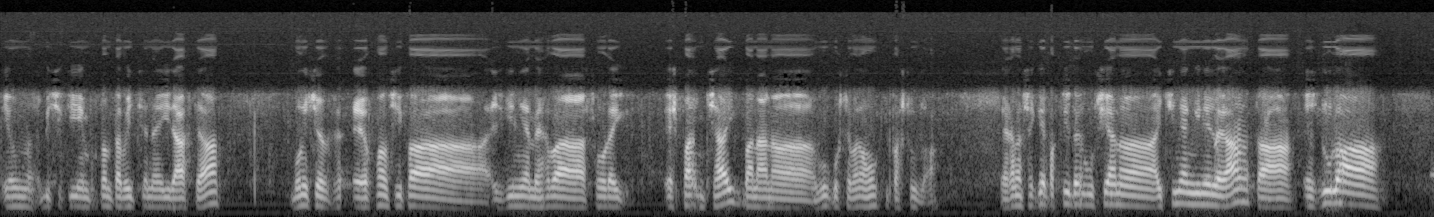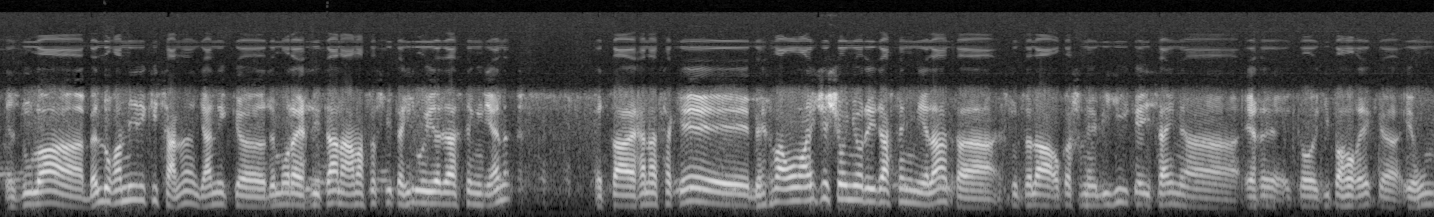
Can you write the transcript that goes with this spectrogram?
egun biziki importanta behitzen iraztea. Bonitxe, ofanzifa ezginea merba sorek espaintxai, banan uh, guk uste banan hoki pastu da. Erran ezeke partida guzian uh, aitzinean ginelera, eta ez dula, ez dula beldu gandirik izan, eh? janik uh, demora erditan, amazazkita hiru idazten ginen, Eta egan azake, behar ba, ono aize soinore idazten niela, eta ez dutela okasune bihik izain uh, erreko ekipa horrek uh, egun,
